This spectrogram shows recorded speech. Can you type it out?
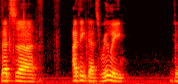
that's uh, I think that's really the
